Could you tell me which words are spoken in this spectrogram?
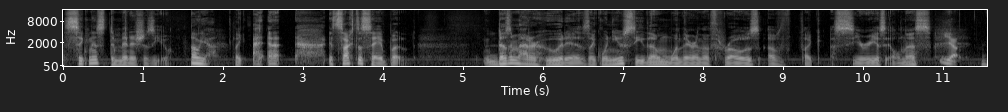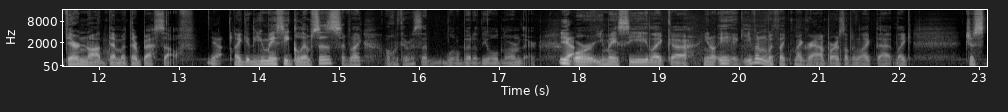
sickness diminishes you. Oh yeah. Like, I, I, it sucks to say, but it doesn't matter who it is. Like when you see them when they're in the throes of like a serious illness, Yeah. they're not them at their best self. Yeah. Like you may see glimpses of like, oh, there was a little bit of the old norm there. Yeah. Or you may see like, uh, you know, even with like my grandpa or something like that. Like, just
